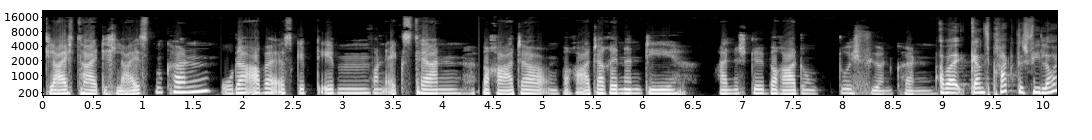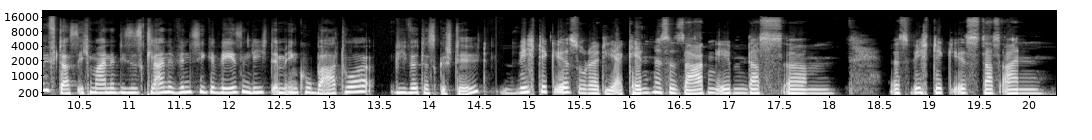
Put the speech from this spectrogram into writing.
gleichzeitig leisten können. Oder aber es gibt eben von externen Berater und Beraterinnen, die eine Stillberatung durchführen können. Aber ganz praktisch, wie läuft das? Ich meine, dieses kleine winzige Wesen liegt im Inkubator. Wie wird das gestillt? Wichtig ist oder die Erkenntnisse sagen eben, dass ähm, es wichtig ist, dass ein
